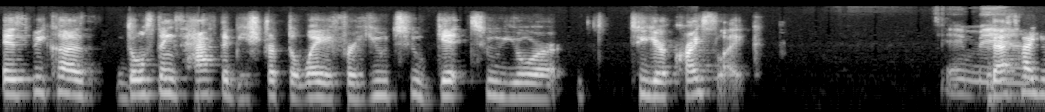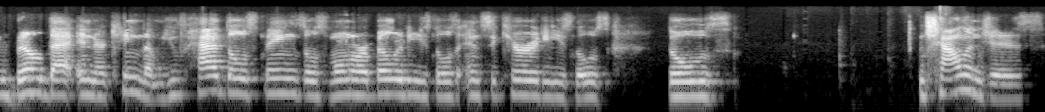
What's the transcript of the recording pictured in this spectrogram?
It's because those things have to be stripped away for you to get to your to your Christ-like. Amen. That's how you build that inner kingdom. You've had those things, those vulnerabilities, those insecurities, those those challenges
